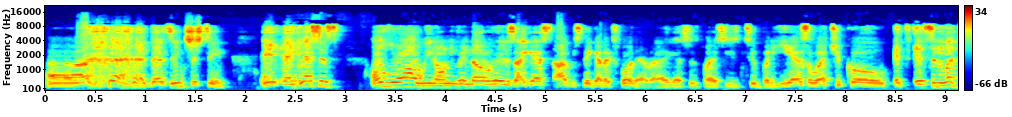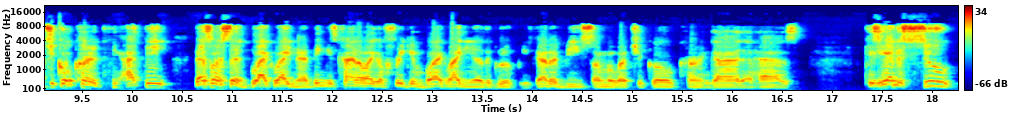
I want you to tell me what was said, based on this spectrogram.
uh, that's interesting, and I guess it's. Overall, we don't even know his. I guess obviously they got to explore that, right? I guess it's probably season two, but he has electrical. It's it's an electrical current thing. I think that's why I said Black Lightning. I think he's kind of like a freaking Black Lightning of the group. He's got to be some electrical current guy that has because he had a suit.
